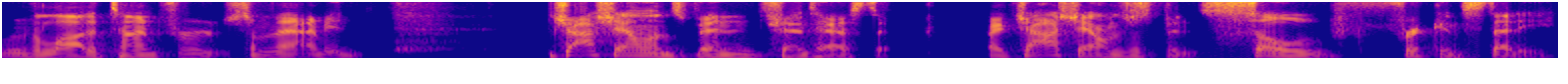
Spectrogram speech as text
we have a lot of time for some of that. I mean, Josh Allen's been fantastic. Right? Josh Allen's just been so freaking steady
